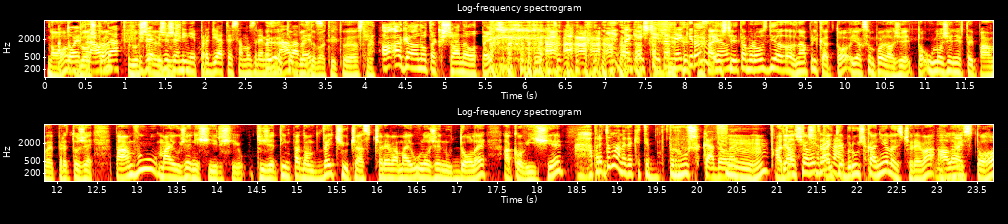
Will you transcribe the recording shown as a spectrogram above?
No, a to je dĺžka? pravda, Dĺžka že, je že ženy neprdia, to je samozrejme Je to známa bez vec. debaty, to je jasné. a ak áno, tak Chanel 5. Tak ešte je tam nejaký rozdiel. A ešte je tam rozdiel napríklad to, jak som povedal, že to uloženie v tej pánve, pretože pánvu majú ženy širšiu, čiže tým pádom väčšiu časť čreva majú uloženú dole ako vyššie. A preto máme také tie brúška dole. Mhm. A ďalšia vec, čreva. aj tie brúška nielen z čreva, Mhm. ale aj z toho,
